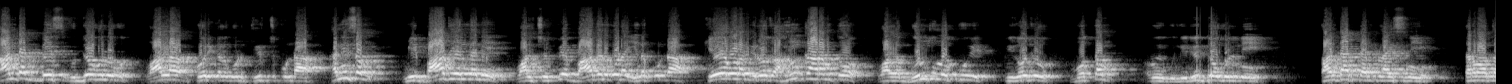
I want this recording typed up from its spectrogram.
కాంట్రాక్ట్ బేస్ ఉద్యోగులు వాళ్ళ కోరికలు కూడా తీర్చకుండా కనీసం మీ బాధ ఏందని వాళ్ళు చెప్పే బాధను కూడా వినకుండా కేవలం ఈరోజు అహంకారంతో వాళ్ళ గొంతు నొక్కు ఈరోజు మొత్తం నిరుద్యోగుల్ని కాంట్రాక్ట్ ఎంప్లాయీస్ని తర్వాత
